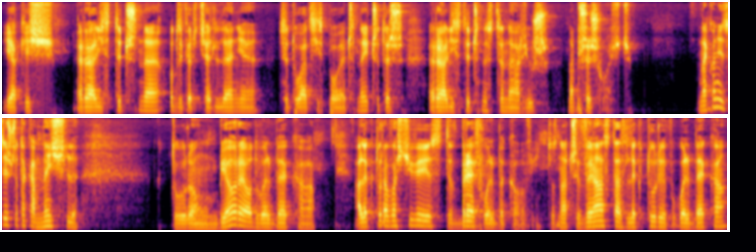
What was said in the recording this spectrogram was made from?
jakieś realistyczne odzwierciedlenie sytuacji społecznej, czy też realistyczny scenariusz na przyszłość. Na koniec jeszcze taka myśl, którą biorę od Welbecka, ale która właściwie jest wbrew Welbeckowi, to znaczy wyrasta z lektury Welbecka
